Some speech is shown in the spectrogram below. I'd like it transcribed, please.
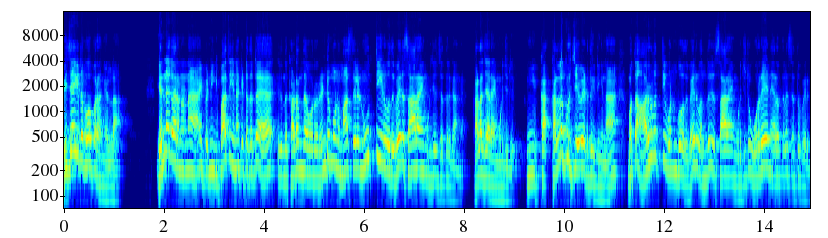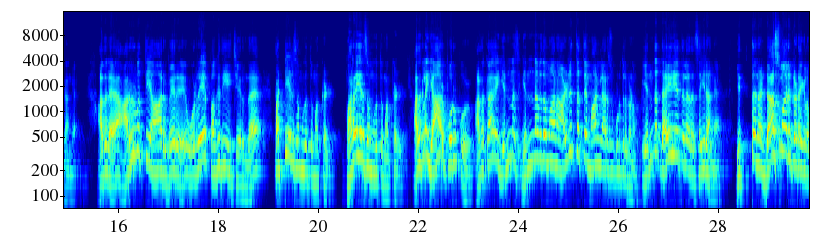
விஜய் கிட்ட போகிறாங்க எல்லாம். என்ன காரணம்னா இப்போ நீங்கள் பார்த்தீங்கன்னா கிட்டத்தட்ட இந்த கடந்த ஒரு ரெண்டு மூணு மாதத்தில் நூற்றி இருபது பேர் சாராயம் குடிச்சிட்டு செத்துருக்காங்க. கள்ளச்சாராயம் குடிச்சிட்டு. நீங்கள் க கள்ளக்குறிச்சியவே எடுத்துக்கிட்டிங்கன்னா மொத்தம் அறுபத்தி ஒன்பது பேர் வந்து சாராயம் குடிச்சிட்டு ஒரே நேரத்தில் செத்து போயிருக்காங்க. அதில் அறுபத்தி ஆறு பேர் ஒரே பகுதியைச் சேர்ந்த பட்டியல் சமூகத்து மக்கள் பறையர் சமூகத்து மக்கள். அதுக்கெல்லாம் யார் பொறுப்பு? அதற்காக என்ன என்ன விதமான அழுத்தத்தை மாநில அரசு கொடுத்துருக்கணும்? எந்த தைரியத்தில் அதை செய்கிறாங்க இத்தனை டாஸ்மார்க் கடைகளை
